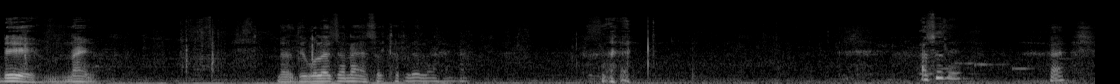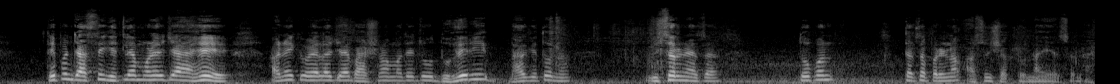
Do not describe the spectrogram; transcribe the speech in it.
बे नाही. ते बोलायचं नाही असं ठरलेलं आहे. असू दे. ते पण जास्ती घेतल्यामुळे जे आहे अनेक वेळेला ज्या भाषणामध्ये जो दुहेरी भाग येतो ना विसरण्याचा तो पण त्याचा परिणाम असू शकतो नाही असं नाही.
